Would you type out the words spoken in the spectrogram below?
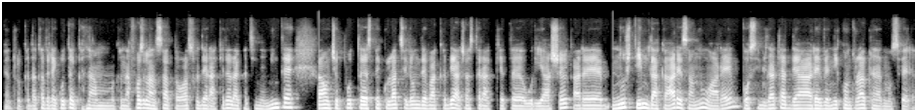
Pentru că data trecută, când, am, când a fost lansată o astfel de rachetă, dacă ține minte, au început uh, speculațiile unde va cădea această rachetă uriașă, care nu știm dacă are sau nu are posibilitatea de a reveni controlat prin atmosferă.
